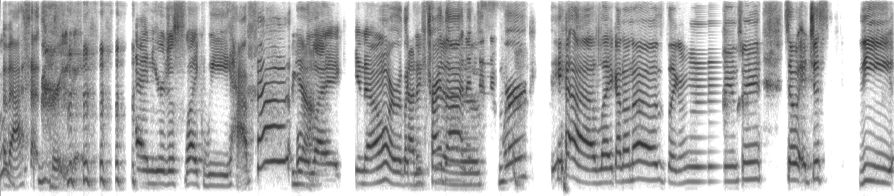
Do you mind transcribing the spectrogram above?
Ooh. of assets for you. and you're just like, we have that? Yeah. Or like, you know, or like that we've tried that and it didn't work. yeah, like I don't know. It's like so it just the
